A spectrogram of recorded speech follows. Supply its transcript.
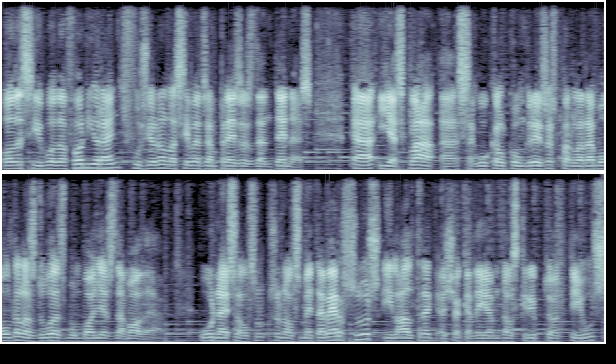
o de si Vodafone i Orange fusionen les seves empreses d'antenes. Eh, I, és clar, eh, segur que al Congrés es parlarà molt de les dues bombolles de moda. Una és els, són els metaversos i l'altra, això que dèiem dels criptoactius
